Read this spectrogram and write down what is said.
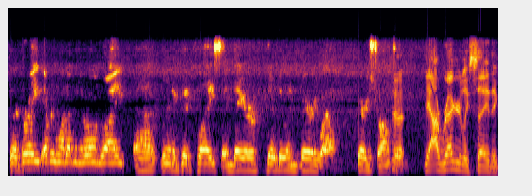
they're great. Every one of them in their own right. Uh, we're in a good place, and they're they're doing very well, very strong. yeah, I regularly say that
